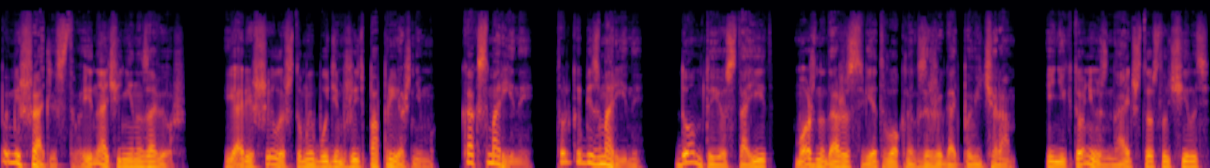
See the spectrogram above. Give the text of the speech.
Помешательство, иначе не назовешь. Я решила, что мы будем жить по-прежнему, как с Мариной, только без Марины. Дом-то ее стоит, можно даже свет в окнах зажигать по вечерам. И никто не узнает, что случилось.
